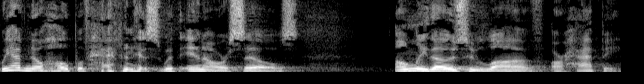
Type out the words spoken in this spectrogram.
We have no hope of happiness within ourselves. Only those who love are happy.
